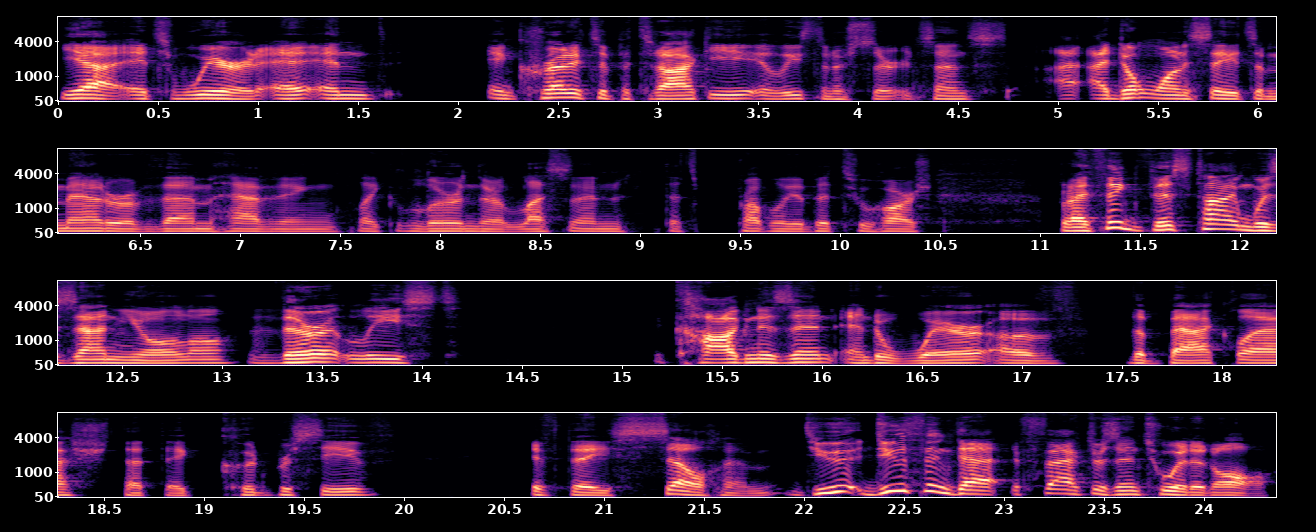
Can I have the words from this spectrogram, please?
Yeah, it's weird, and and, and credit to Petrachi, at least in a certain sense. I, I don't want to say it's a matter of them having like learned their lesson. That's probably a bit too harsh, but I think this time with Zaniolo, they're at least cognizant and aware of the backlash that they could receive if they sell him. Do you do you think that factors into it at all?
